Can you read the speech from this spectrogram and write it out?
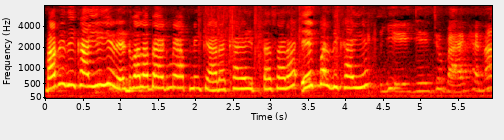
भाभी दिखाइए ये रेड वाला बैग में आपने क्या रखा है इतना सारा? एक बार दिखाइए। ये ये जो बैग है ना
